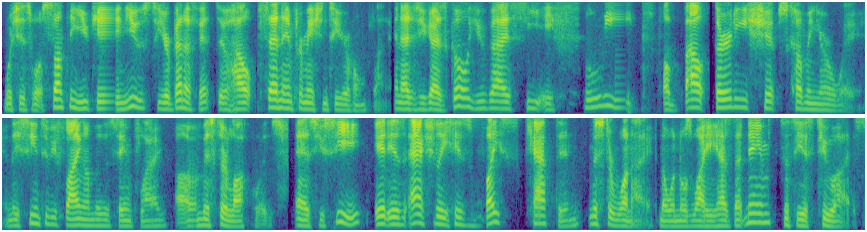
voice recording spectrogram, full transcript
which is what something you can use to your benefit to help send information to your home planet. And as you guys go, you guys see a fleet about 30 ships coming your way, and they seem to be flying under the same flag, uh, Mr. Lockwood's. As you see, it is actually his vice captain, Mr. One Eye. No one knows why he has that name since he has two eyes,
